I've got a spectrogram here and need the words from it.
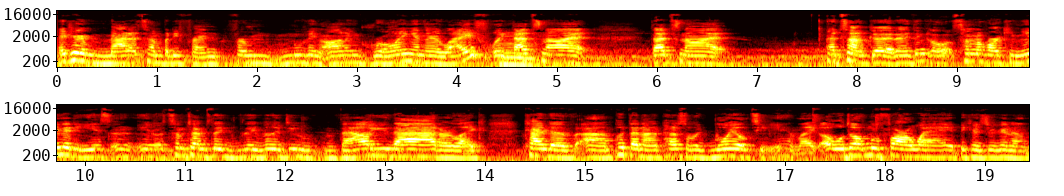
if you're mad at somebody for for moving on and growing in their life. Like mm. that's not that's not that's not good. And I think some of our communities, and you know, sometimes they they really do value that, or like kind of um, put that on a pedestal, like loyalty, and like, oh, well, don't move far away because you're gonna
